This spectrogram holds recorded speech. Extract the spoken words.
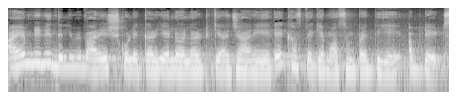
आईएमडी ने दिल्ली में बारिश को लेकर येलो अलर्ट किया जा रही है एक हफ़्ते के मौसम पर दिए अपडेट्स।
